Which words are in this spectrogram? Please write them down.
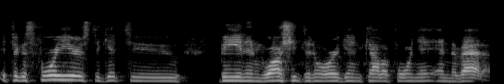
It took us four years to get to being in Washington, Oregon, California, and Nevada.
